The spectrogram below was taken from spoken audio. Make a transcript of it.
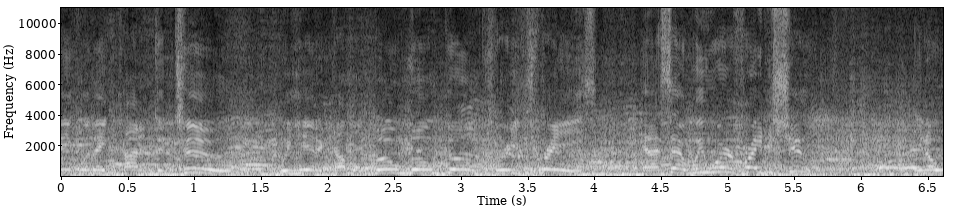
think when they cut it to two, we hit a couple boom, boom, boom, three threes. And I said, we weren't afraid to shoot. You know,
